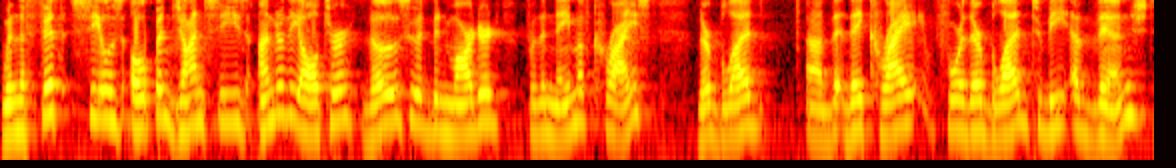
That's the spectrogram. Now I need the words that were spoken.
When the fifth seal is opened, John sees under the altar those who had been martyred for the name of Christ. Their blood, uh, they cry for their blood to be avenged.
